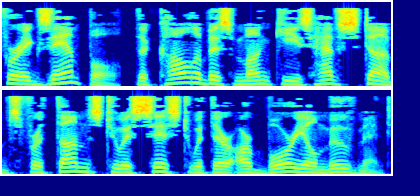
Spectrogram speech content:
For example, the colobus monkeys have stubs for thumbs to assist with their arboreal movement,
